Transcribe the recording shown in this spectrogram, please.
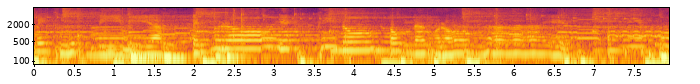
ไม่คิดมีเมีย เป็นร้อยพี่น้องต้องนั่งร้องไห้มีผั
